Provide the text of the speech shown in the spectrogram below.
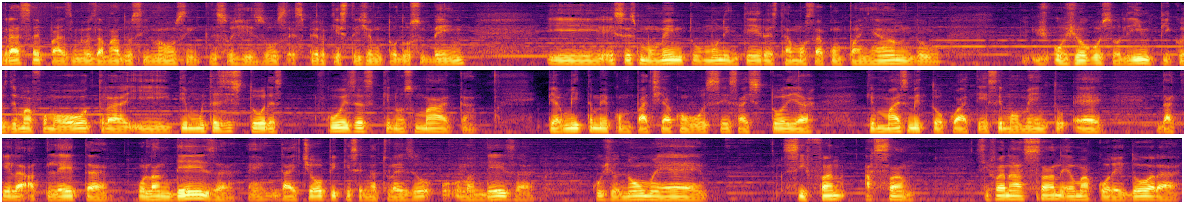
Graça e paz, meus amados irmãos em Cristo Jesus. Espero que estejam todos bem. E esse momento, o mundo inteiro estamos acompanhando os Jogos Olímpicos de uma forma ou outra e tem muitas histórias, coisas que nos marcam. Permita-me compartilhar com vocês a história que mais me tocou até esse momento é daquela atleta holandesa hein, da Etiópia que se naturalizou holandesa cujo nome é Sifan Hassan. Sifan Hassan é uma corredora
